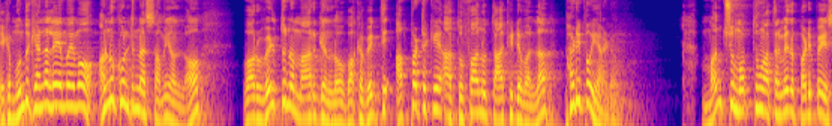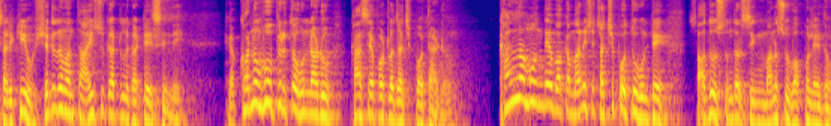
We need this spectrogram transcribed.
ఇక ముందుకు వెళ్ళలేమేమో అనుకుంటున్న సమయంలో వారు వెళ్తున్న మార్గంలో ఒక వ్యక్తి అప్పటికే ఆ తుఫాను తాకిడి వల్ల పడిపోయాడు. మంచు మొత్తం అతని మీద పడిపోయేసరికి శరీరం అంతా ఐసు గడ్డలు కట్టేసింది. ఇక కొన ఊపిరితో ఉన్నాడు కాసేపట్లో చచ్చిపోతాడు. కళ్ళ ముందే ఒక మనిషి చచ్చిపోతూ ఉంటే సాధు సుందర్ సింగ్ మనసు ఒప్పలేదు.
